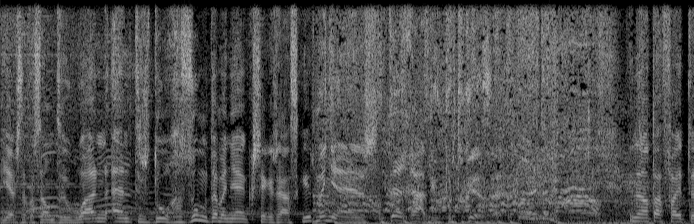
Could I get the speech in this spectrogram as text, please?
e esta versão de One antes do resumo da manhã que chega já a seguir. Manhãs da Rádio Portuguesa. Ainda não está feita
